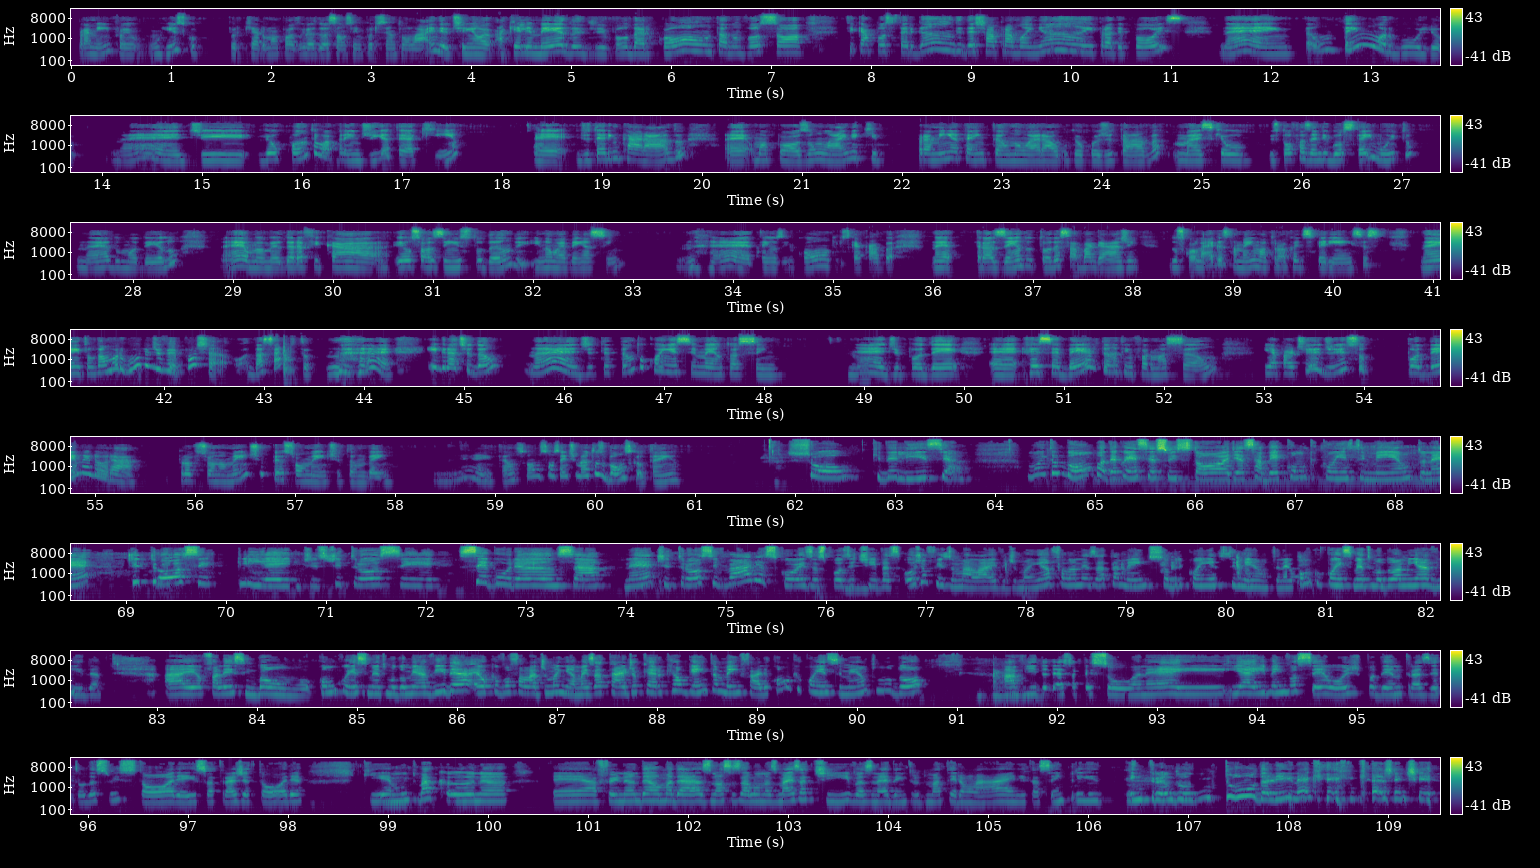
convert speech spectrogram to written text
Para mim foi um risco, porque era uma pós-graduação 100% online, eu tinha aquele medo de vou dar conta, não vou só ficar postergando e deixar para amanhã e para depois, né? Então tem um orgulho, né, de ver o quanto eu aprendi até aqui, é, de ter encarado é, uma pós online que para mim até então não era algo que eu cogitava, mas que eu estou fazendo e gostei muito, né, do modelo, né, o meu medo era ficar eu sozinho estudando, e não é bem assim, né, tem os encontros que acaba né, trazendo toda essa bagagem dos colegas também, uma troca de experiências, né? Então dá um orgulho de ver, poxa, dá certo, né? E gratidão, né, de ter tanto conhecimento assim, né, de poder é, receber tanta informação e a partir disso poder melhorar profissionalmente e pessoalmente também. Né? Então são, são sentimentos bons que eu tenho. Show, que delícia! Muito bom poder conhecer a sua história, saber como que conhecimento, né, te trouxe clientes, te trouxe segurança, né? Te trouxe várias coisas positivas. Hoje eu fiz uma live de manhã falando exatamente sobre conhecimento, né? Como que o conhecimento mudou a minha vida. Aí eu falei assim, bom, como o conhecimento mudou minha vida é o que eu vou falar de manhã, mas à tarde eu quero que alguém também fale como que o conhecimento mudou a vida dessa pessoa, né? E, e aí vem você hoje podendo trazer toda a sua história e sua trajetória, que é muito bacana. É, a Fernanda é uma das nossas alunas mais ativas, né, dentro do Mater Online, está sempre entrando em tudo ali, né, que, que a gente...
